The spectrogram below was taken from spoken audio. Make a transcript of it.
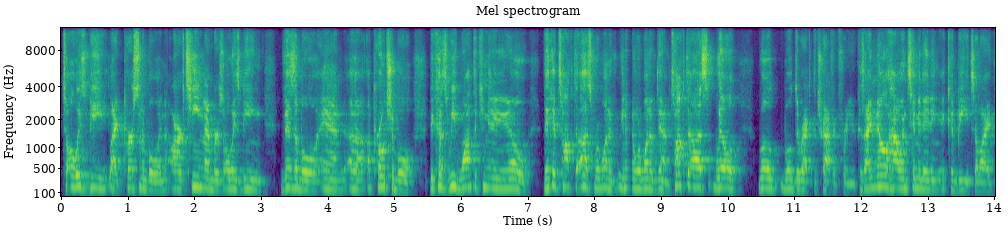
to always be like personable and our team members always being visible and uh, approachable because we want the community to know they could talk to us. We're one of, you know, we're one of them. Talk to us. We'll, we'll, we'll direct the traffic for you. Cause I know how intimidating it could be to like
